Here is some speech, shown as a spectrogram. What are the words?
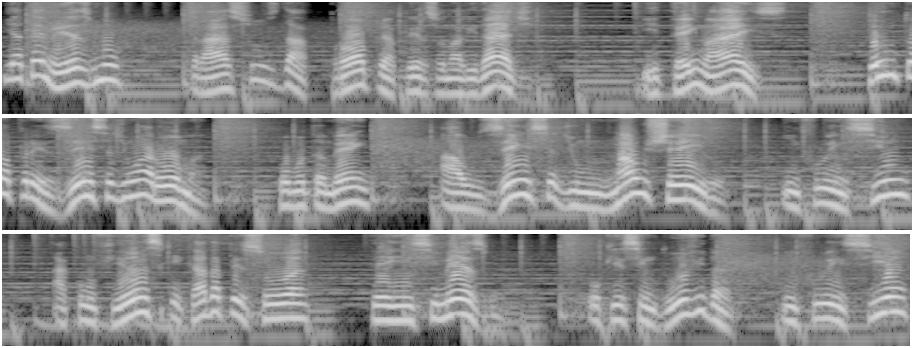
e até mesmo traços da própria personalidade. E tem mais: tanto a presença de um aroma, como também a ausência de um mau cheiro influenciam a confiança que cada pessoa tem em si mesma, o que sem dúvida influencia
